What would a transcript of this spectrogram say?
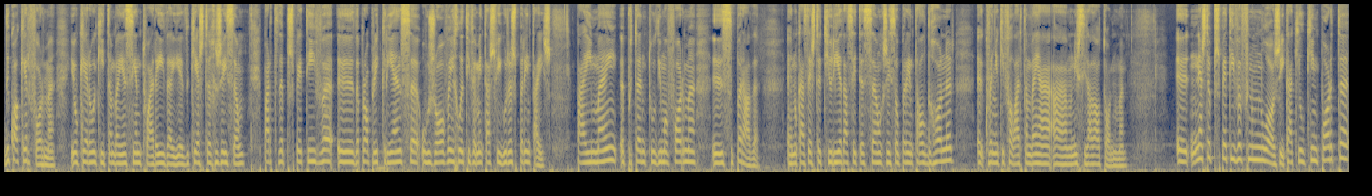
De qualquer forma, eu quero aqui também acentuar a ideia de que esta rejeição parte da perspectiva da própria criança ou jovem relativamente às figuras parentais. Pai e mãe, portanto, de uma forma separada. Eh, no caso desta teoria da aceitação, rejeição parental de Horner, eh, que venho aqui falar também à, à Universidade Autónoma. Uh, nesta perspectiva fenomenológica, aquilo que importa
